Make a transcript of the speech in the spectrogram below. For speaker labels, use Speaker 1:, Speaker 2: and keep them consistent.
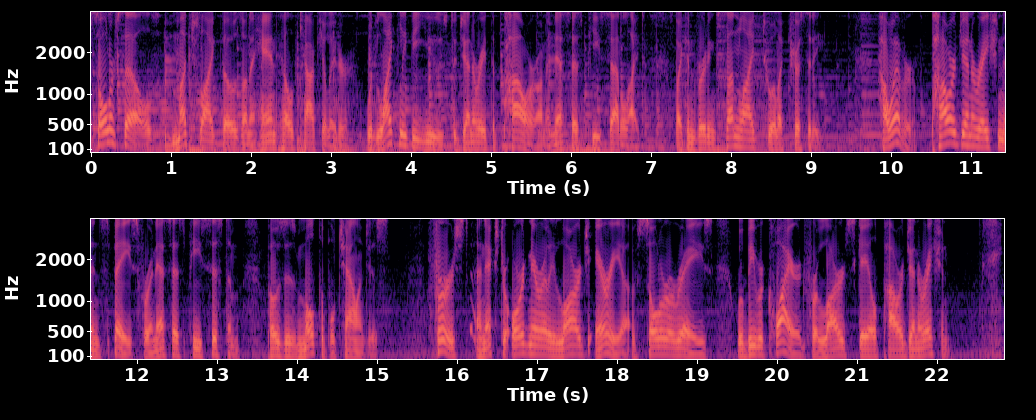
Speaker 1: Solar cells, much like those on a handheld calculator, would likely be used to generate the power on an SSP satellite by converting sunlight to electricity. However, power generation in space for an SSP system poses multiple challenges. First, an extraordinarily large area of solar arrays will be required for large-scale power generation.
